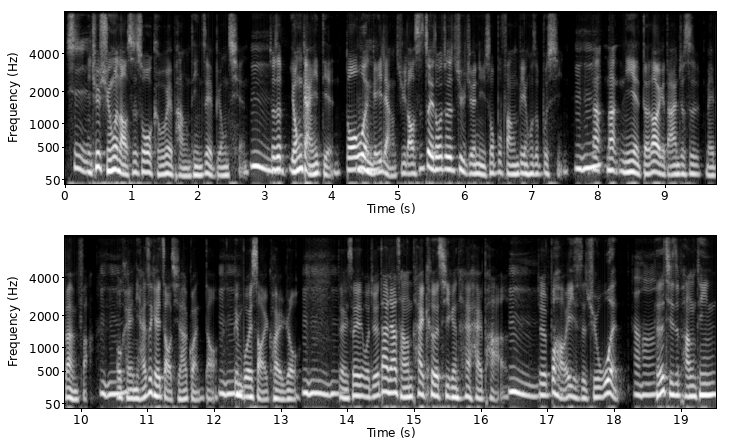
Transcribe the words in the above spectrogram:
是你去询问老师说，我可不可以旁听，这也不用钱。嗯，就是勇敢一点，多问个一两句，老师最多就是拒绝你说不方便或者不行。嗯那那你也得到一个答案，就是没办法。嗯 OK，你还是可以找其他管道，并不会少一块肉。嗯对，所以我觉得大家常常太客气跟太害怕了。嗯，就是不好意思去问。可是其实旁听。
